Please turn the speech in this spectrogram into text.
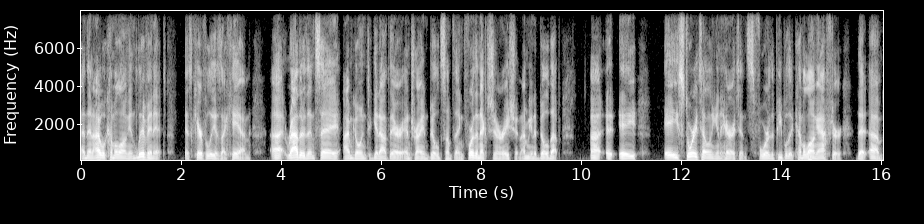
and then I will come along and live in it as carefully as I can. Uh, rather than say, I'm going to get out there and try and build something for the next generation. I'm going to build up uh, a, a storytelling inheritance for the people that come along after that um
